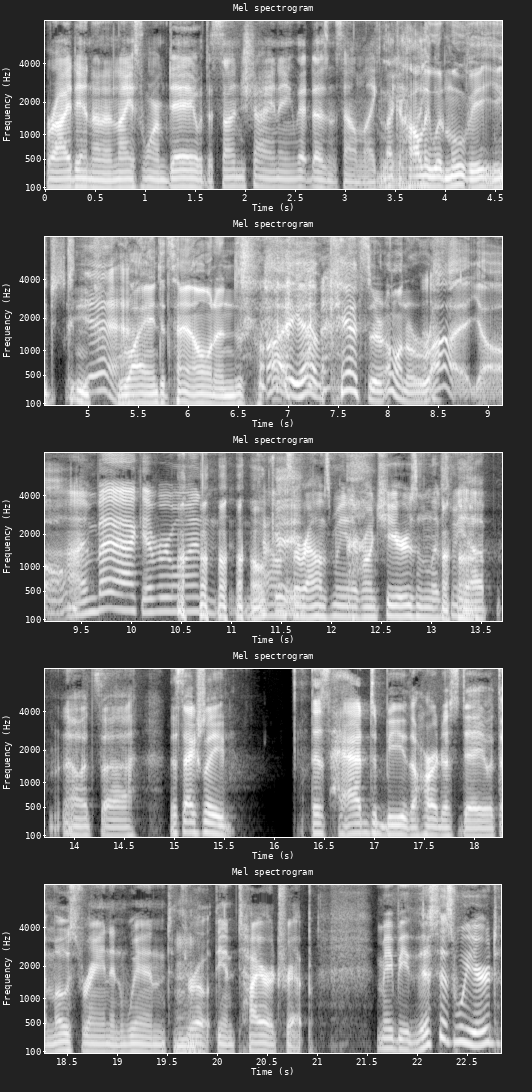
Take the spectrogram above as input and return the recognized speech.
ride in on a nice warm day with the sun shining. That doesn't sound like Like me. a Hollywood movie, you just couldn't Yeah. ride into town and just, I have cancer. I'm on a ride, y'all. I'm back, everyone. Town surrounds me and everyone cheers and lifts me up. No, it's uh this actually this had to be the hardest day with the most rain and wind throughout the entire trip. Maybe this is weird,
